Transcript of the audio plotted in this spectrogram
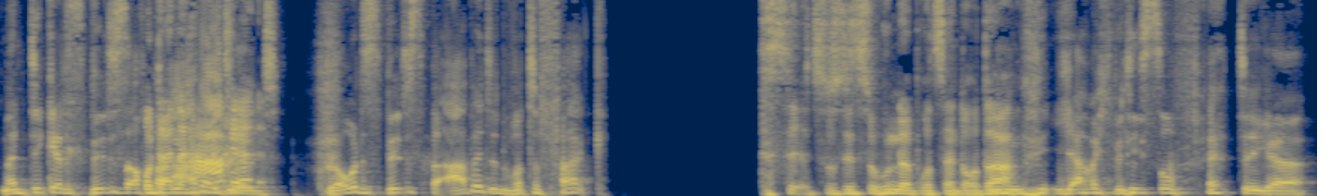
mein Digga, das Bild ist auch Und bearbeitet. deine Haare. Bro, das Bild ist bearbeitet, what the fuck? Das, so sitzt du 100% auch da. Ja, aber ich bin nicht so fett, Digga.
